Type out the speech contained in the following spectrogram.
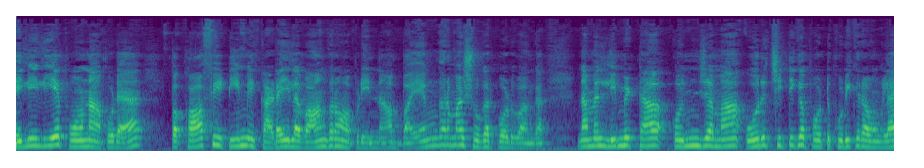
வெளியிலயே போனால் கூட இப்போ காஃபி டீம் கடையில் வாங்குறோம் அப்படின்னா பயங்கரமாக சுகர் போடுவாங்க. நம்ம லிமிட்டாக கொஞ்சமாக ஒரு சிட்டிகை போட்டு குடிக்கிறவங்களா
